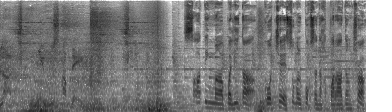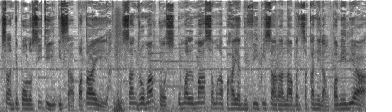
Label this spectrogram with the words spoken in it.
Kidlat News Updates. Sa ating mga balita, kotse sumalpok sa nakaparadang truck sa Antipolo City, isa patay. Sandro Marcos umalma sa mga pahayag ni VP Sara laban sa kanilang pamilya.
